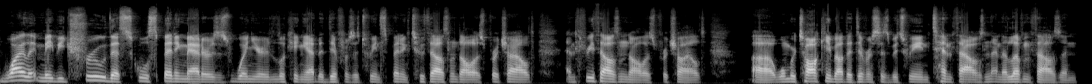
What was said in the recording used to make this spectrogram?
while it may be true that school spending matters when you're looking at the difference between spending $2,000 per child and $3,000 per child, uh, when we're talking about the differences between 10,000 and 11,000,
